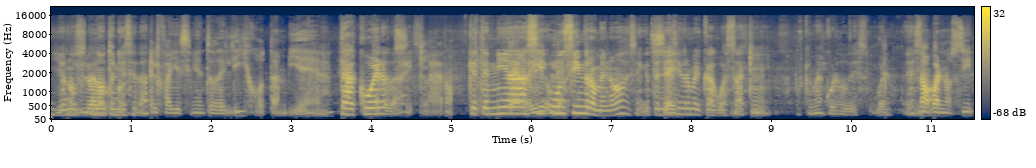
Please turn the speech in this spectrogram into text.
Y yo no, Y luego, no tenía esa edad. El fallecimiento del hijo también. ¿Te acuerdas? Sí, claro. Que tenía sí, un síndrome, ¿no? Decían que tenía Sí. síndrome de Kawasaki. ¿Por qué me acuerdo de eso? Bueno, eso. No, bueno, sí,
